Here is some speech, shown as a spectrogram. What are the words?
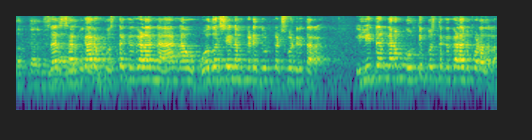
ಸರ್ಕಾರದಿಂದ. ಸರ್ ಸರ್ಕಾರ ಪುಸ್ತಕಗಳನ್ನ ನಾವು ಹೋದ ವರ್ಷ ನಮ್ಮ ಕಡೆ ದುಡ್ಡು ಕಟ್ಸ್ಕೊಂಡಿರ್ತಾರ. ಇಲ್ಲಿ ತನಕ ಪೂರ್ತಿ ಪುಸ್ತಕಗಳನ್ನು ಕೊಡೋದಲ್ಲ.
